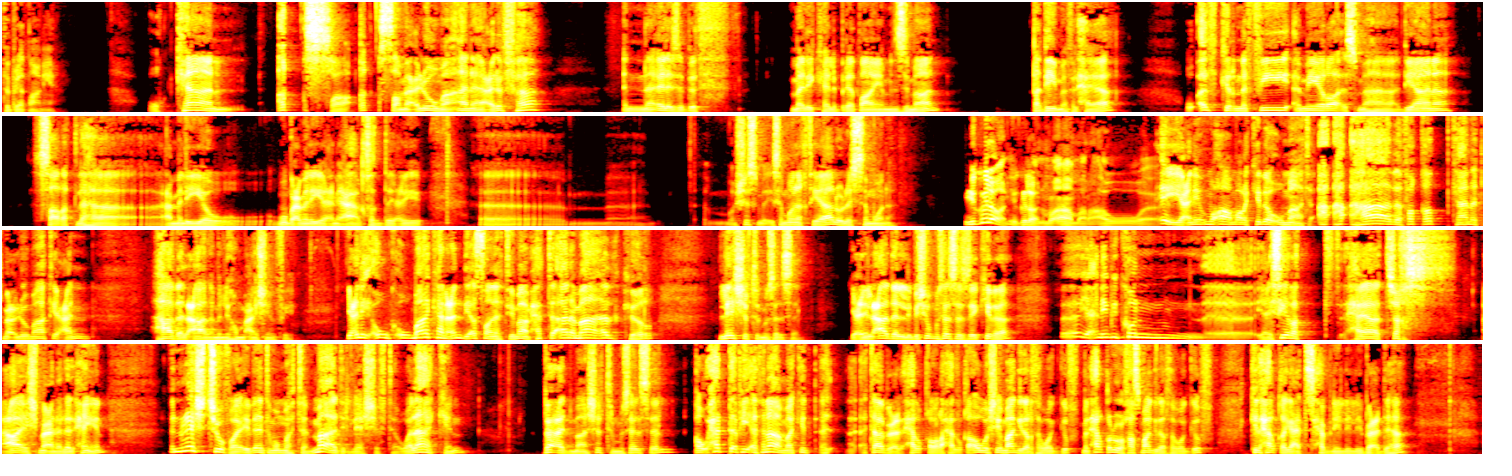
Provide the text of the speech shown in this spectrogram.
في بريطانيا. وكان أقصى أقصى معلومة أنا أعرفها إن إليزابيث ملكة لبريطانيا من زمان قديمة في الحياة. وأذكر إن في أميرة اسمها ديانا صارت لها عملية ومو بعملية يعني أقصد يعني آه، وش اسمه يسمونه اغتيال ولا إيش يسمونه؟ يقولون يقولون مؤامرة أو إي يعني مؤامرة كذا ومات. هذا فقط كانت معلوماتي عن هذا العالم اللي هم عايشين فيه. يعني وما كان عندي أصلا اهتمام حتى أنا ما أذكر ليش شفت المسلسل. يعني العادة اللي بيشوف مسلسل زي كذا آه، يعني بيكون آه، يعني سيرة حياة شخص عايش معنا للحين إنه ليش تشوفه إذا أنت مو مهتم؟ ما أدري ليش شفته. ولكن بعد ما شفت المسلسل أو حتى في أثناء ما كنت أتابع الحلقة ورا حلقة أول شيء ما قدرت أوقف. من الحلقة الأولى خلاص ما قدرت أوقف. كل حلقة قاعد تسحبني للي بعدها.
